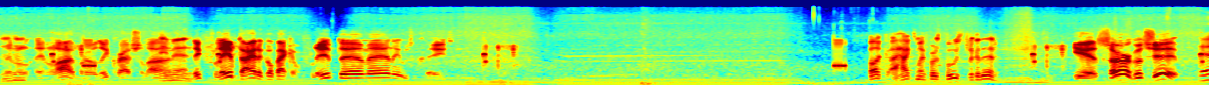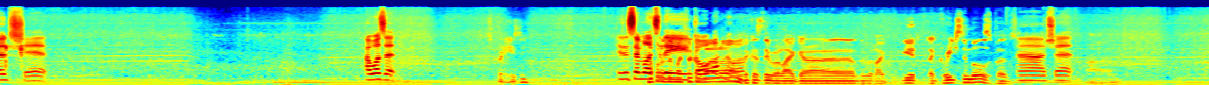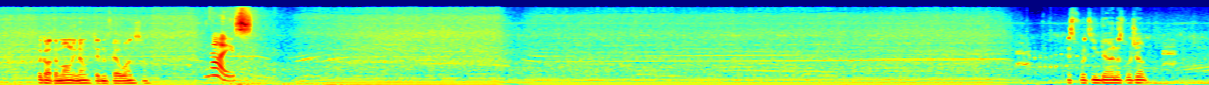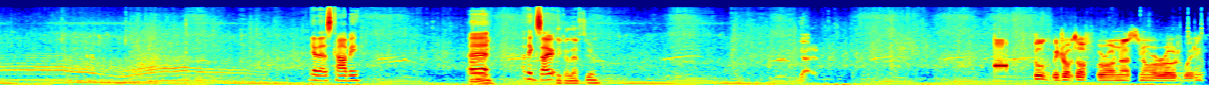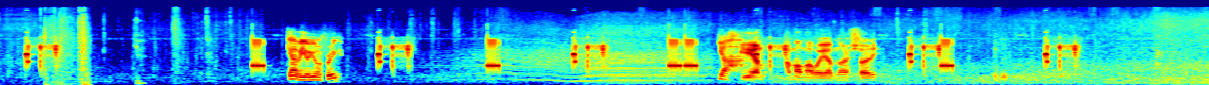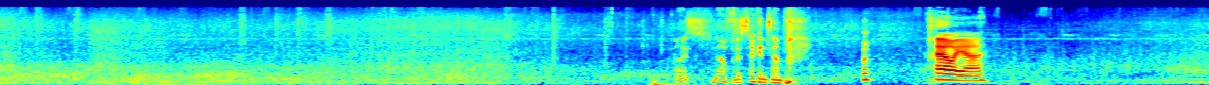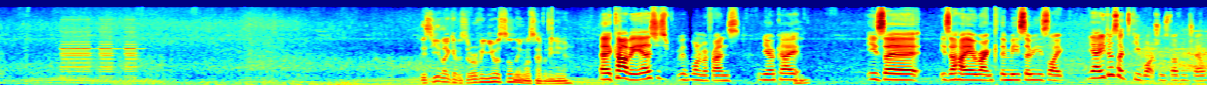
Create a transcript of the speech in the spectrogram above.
in, Mhm. in a lot, bro. They crashed a lot. Amen. They flipped. I had to go back and flip them, man. It was crazy. Fuck, I hacked my first boost, look at that. Yes, sir. Good shit. Good shit. How was it? It's pretty easy. Is it similar to Couple of I the took a gold while one? on Or? because they were like uh, they were like weird like Greek symbols, but Ah, shit. uh, we got them all, you know. Didn't fail one, so. Nice. It's 14 behind us. Watch out. Yeah, that's Kabi. Oh, Uh, really? I think so. I think I left here. Got it. Cool. We dropped off. We're on uh, Senora Road waiting. Gabby, are you on freak? Yeah. Yeah, I'm, I'm on my way up north, sorry. Now for the second temple. Hell yeah. Is he like observing you or something? What's happening here? Uh, Kabi, yeah, it's just one of my friends. You okay? Mhm. He's a he's a higher rank than me, so he's like, yeah, he does like to keep watching stuff and chill.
